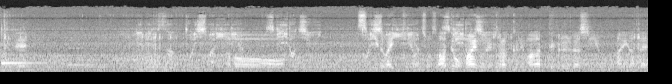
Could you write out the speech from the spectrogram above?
たんであのースピードが一気に落ちます。あでも前のねトラックね曲がってくれるらしいよ。ありがたい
